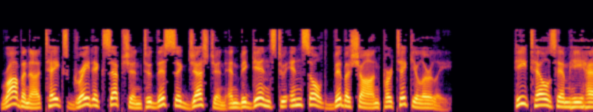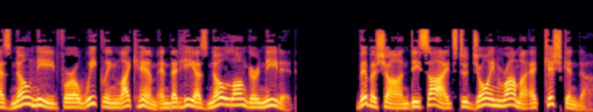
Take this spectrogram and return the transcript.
Ravana takes great exception to this suggestion and begins to insult Vibhishan particularly. He tells him he has no need for a weakling like him and that he is no longer needed. Vibhishan decides to join Rama at Kishkinda.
